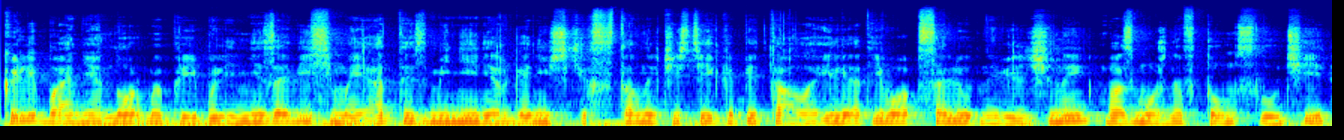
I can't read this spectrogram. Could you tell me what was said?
Колебания нормы прибыли, независимые от изменения органических составных частей капитала или от его абсолютной величины, возможны в том случае,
